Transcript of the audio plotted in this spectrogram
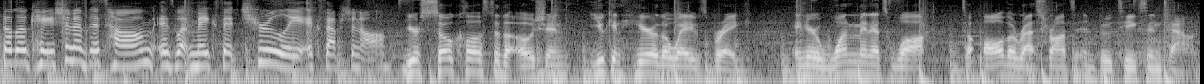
The location of this home is what makes it truly exceptional. You're so close to the ocean, you can hear the waves break, and you're one minute's walk to all the restaurants and boutiques in town.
